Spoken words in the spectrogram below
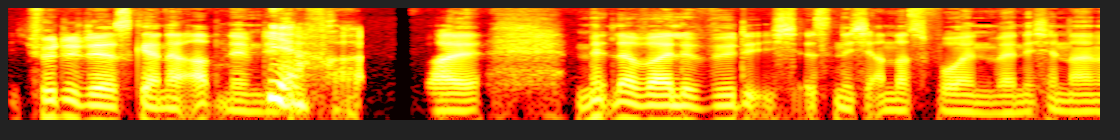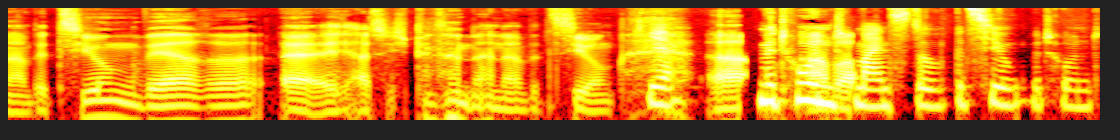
Ich würde dir das gerne abnehmen, diese ja. Frage. Weil mittlerweile würde ich es nicht anders wollen, wenn ich in einer Beziehung wäre. Äh, also ich bin in einer Beziehung. Ja, äh, mit Hund meinst du, Beziehung mit Hund.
